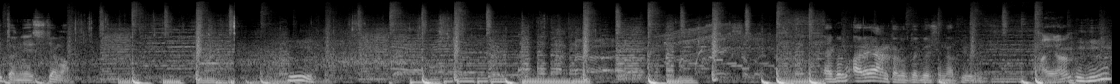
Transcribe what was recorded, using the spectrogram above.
I to nie jest ściema. Mm. Jakbym arejanka do tego się napił. A ja? Mhm.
